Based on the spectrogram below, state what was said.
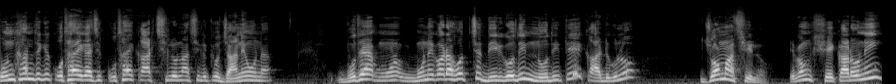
কোনখান থেকে কোথায় গেছে, কোথায় কাঠ ছিল না ছিল কেউ জানেও না। ম- মনে করা হচ্ছে দীর্ঘদিন নদীতে কাঠগুলো জমা ছিল এবং সে কারণেই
